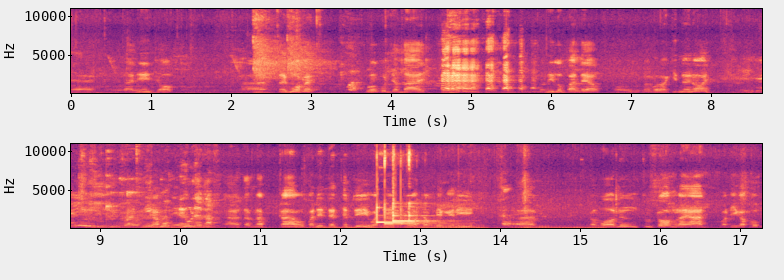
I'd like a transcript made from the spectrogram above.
เอ่อแต่นี่จบ อ่าใส่บวกเลยบวกคุณจำได้ ตอนนี้ลงปันแล้วหมายความว่ากินน้อยนี่พวกผิวเลยครับๆอ่าสำหรับก้าวประเด็นเด็ดที่วันนี้ก็จบเพียงแค่นี้อ่ากับพอนึ่งสุดร้องหลายอันสวัสดีกับผม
